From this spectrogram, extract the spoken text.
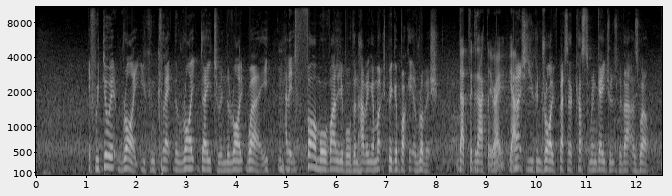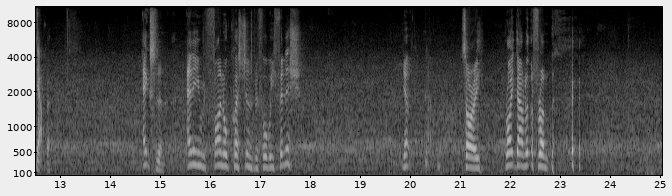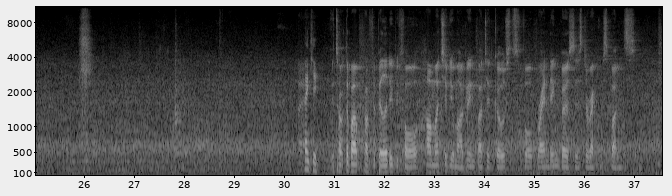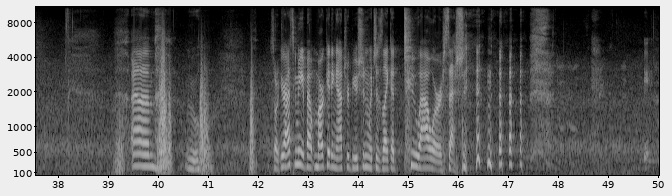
if we do it right, you can collect the right data in the right way, and it's far more valuable than having a much bigger bucket of rubbish. That's exactly right. Yeah. And actually, you can drive better customer engagements with that as well. Yeah. Excellent. Any final questions before we finish? Yep. Sorry. Right down at the front. Thank you. We talked about profitability before. How much of your marketing budget goes for branding versus direct response? Um, ooh. Sorry. You're asking me about marketing attribution, which is like a two-hour session.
